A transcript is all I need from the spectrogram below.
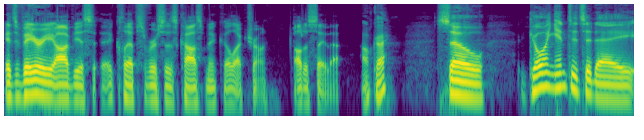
it's very obvious eclipse versus cosmic electron. I'll just say that. Okay. So going into today,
